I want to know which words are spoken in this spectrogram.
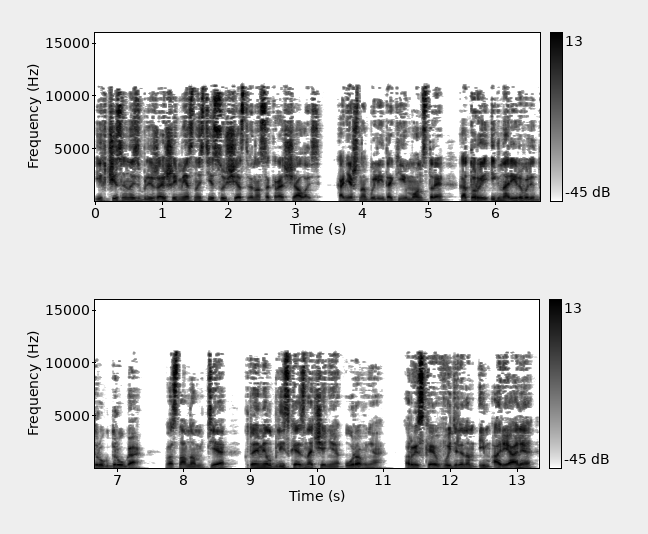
их численность в ближайшей местности существенно сокращалась. Конечно, были и такие монстры, которые игнорировали друг друга. В основном те, кто имел близкое значение уровня. Рыская в выделенном им ареале,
